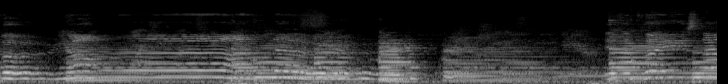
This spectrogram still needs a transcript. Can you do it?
yonder. Is a place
